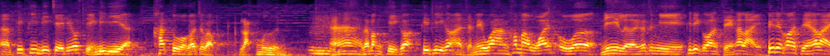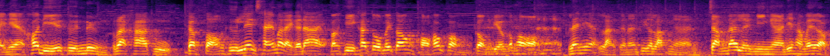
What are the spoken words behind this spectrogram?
อ่าพี่พี่ดีเจที่เขาเสียงดีๆอะค่าตัวก็จะแบบหลักหมื่นอ่าแล้วบางทีก็พี่ๆเขาอาจจะไม่ว่างเข้ามา voice over นี่เลยก็จะมีพิธีกรเสียงอะไร พิธีกรเสียงอะไรเนี่ยข้อดีก็คือ 1 ราคาถูกกับ 2 คือเรียกใช้เมื่อไหร่ก็ได้ บางทีค่าตัวไม่ต้องขอเข้ากล่องกล่องเดียวก็พอ และเนี่ยหลังจากนั้นพี่ก็รับงานจำได้เลยมีงานที่ทำให้แบบ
